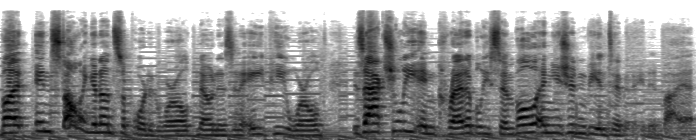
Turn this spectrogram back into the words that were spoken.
But installing an unsupported world, known as an AP world, is actually incredibly simple and you shouldn't be intimidated by it.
